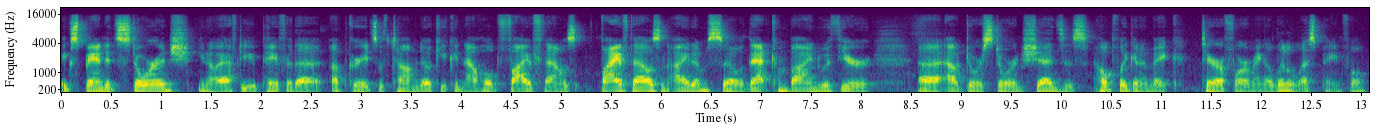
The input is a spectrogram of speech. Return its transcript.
expanded storage. You know, after you pay for the upgrades with Tom Nook, you can now hold 5,000 5, items. So that combined with your uh, outdoor storage sheds is hopefully going to make terraforming a little less painful.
